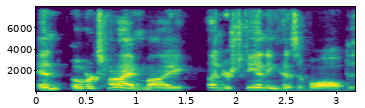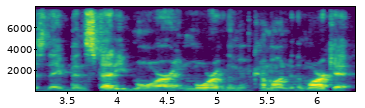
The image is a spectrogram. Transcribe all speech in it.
And over time, my understanding has evolved as they've been studied more and more of them have come onto the market.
